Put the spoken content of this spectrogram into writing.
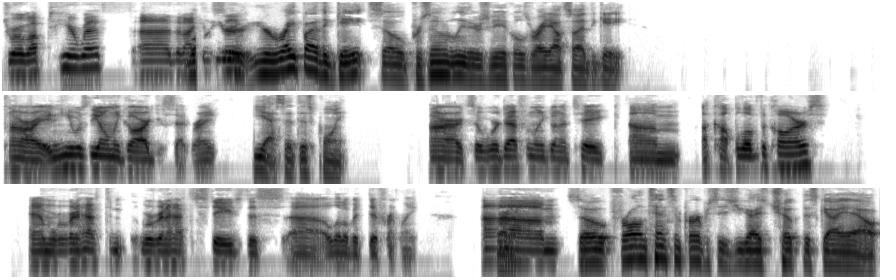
drove up here with uh, that I can you're see? you're right by the gate, so presumably there's vehicles right outside the gate. All right, and he was the only guard you said, right? Yes, at this point. All right, so we're definitely going to take um, a couple of the cars, and we're going to have to we're going to have to stage this uh, a little bit differently. Right. Um, So for all intents and purposes, you guys choke this guy out.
